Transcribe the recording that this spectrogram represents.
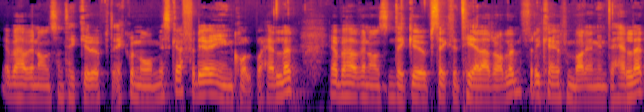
Jag behöver någon som täcker upp det ekonomiska, för det har jag ingen koll på heller. Jag behöver någon som täcker upp sekreterarrollen, för det kan jag uppenbarligen inte heller.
